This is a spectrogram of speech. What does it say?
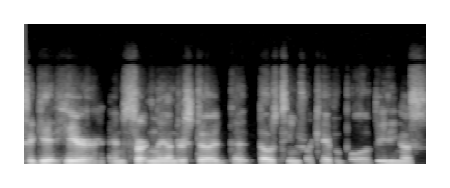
to get here, and certainly understood that those teams were capable of beating us.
